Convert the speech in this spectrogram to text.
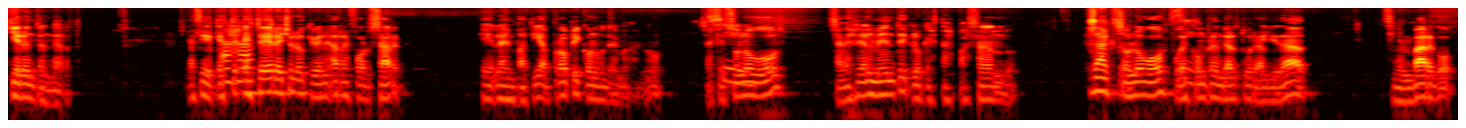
quiero entenderte. Así que este, este derecho lo que viene a reforzar eh, la empatía propia y con los demás, ¿no? O sea, que Sí. solo vos sabes realmente lo que estás pasando. Exacto. Solo vos puedes Sí. comprender tu realidad. Sin embargo,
